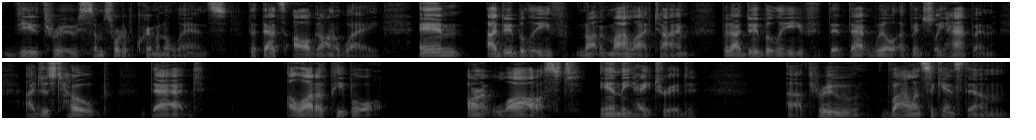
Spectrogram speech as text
viewed through some sort of criminal lens, that that's all gone away. And I do believe, not in my lifetime, but I do believe that that will eventually happen. I just hope that a lot of people aren't lost in the hatred uh, through violence against them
